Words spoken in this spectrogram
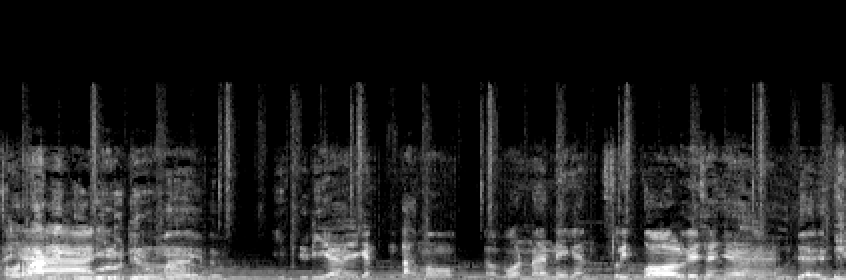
seorang yang nunggu lu di rumah gitu. Itu dia ya kan? Entah mau teleponan ya kan? Sleep call biasanya. Nah itu udah anjing.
